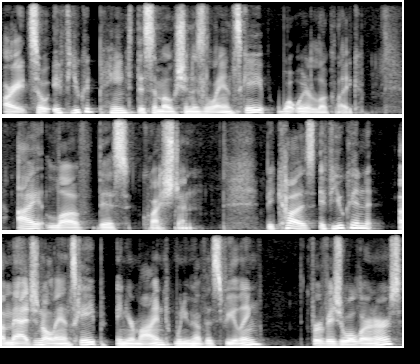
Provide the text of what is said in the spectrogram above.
All right, so if you could paint this emotion as a landscape, what would it look like? I love this question. Because if you can imagine a landscape in your mind when you have this feeling, for visual learners,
